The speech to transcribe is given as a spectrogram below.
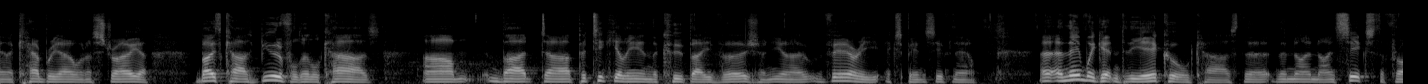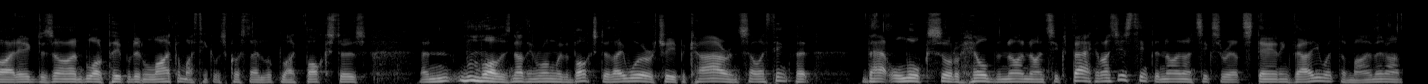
and a Cabrio in Australia. Both cars, beautiful little cars. Um, but uh, particularly in the coupe version, you know, very expensive now. And then we get into the air-cooled cars, the, the 996, the fried egg design. A lot of people didn't like them. I think it was because they looked like Boxsters. And while there's nothing wrong with the Boxster, they were a cheaper car. And so I think that that look sort of held the 996 back. And I just think the 996 are outstanding value at the moment. Um,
